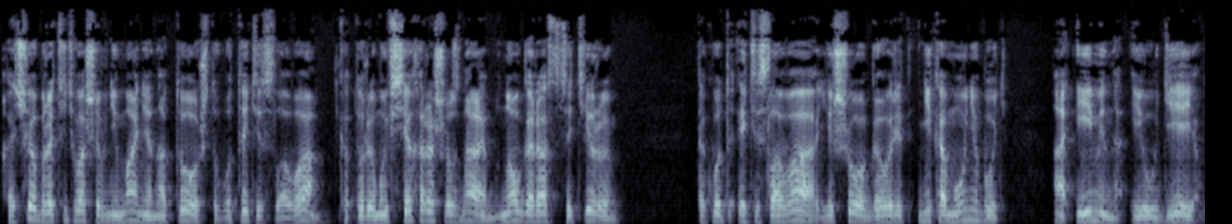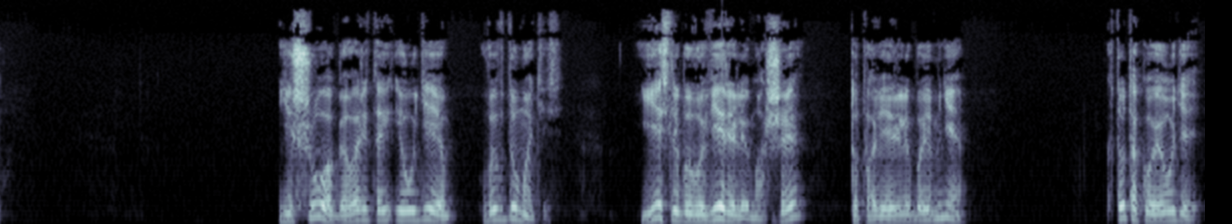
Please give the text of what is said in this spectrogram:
Хочу обратить ваше внимание на то, что вот эти слова, которые мы все хорошо знаем, много раз цитируем, так вот эти слова Иешуа говорит не кому-нибудь, а именно иудеям. Иешуа говорит иудеям, вы вдумайтесь, если бы вы верили Маше, то поверили бы и мне. Кто такой иудей?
